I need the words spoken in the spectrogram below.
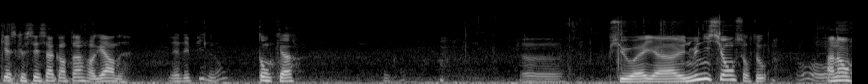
Qu'est-ce que c'est ça, Quentin Regarde. Il y a des piles, non Tonka. euh... Puis ouais, il y a une munition surtout. Ah non.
